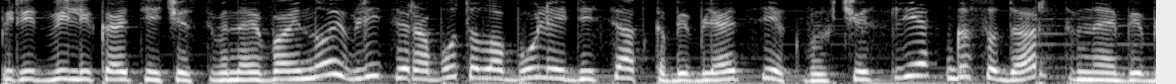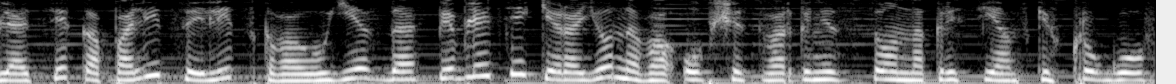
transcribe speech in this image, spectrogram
Перед Великой Отечественной войной в Лиде работало более десятка библиотек, в их числе Государственная библиотека полиции Лидского уезда, библиотеки районного общества организационно-крестьянских кругов,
